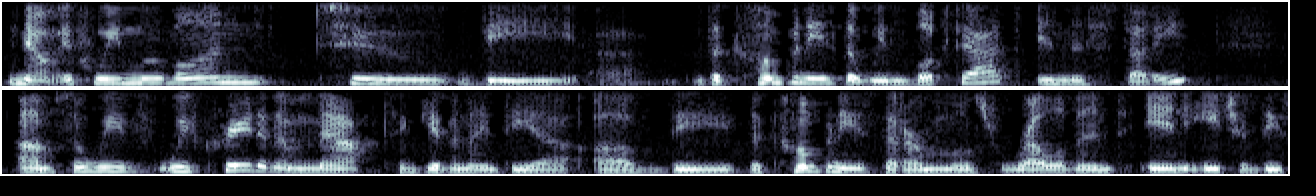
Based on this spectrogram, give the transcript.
Now, if we move on to the, uh, the companies that we looked at in this study, um, so we've, we've created a map to give an idea of the, the companies that are most relevant in each of these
